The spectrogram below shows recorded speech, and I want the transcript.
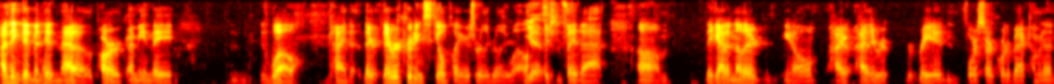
I think they've been hitting that out of the park. I mean, they, well, kind of. They're they're recruiting skill players really, really well. Yes, I should say that. Um, they got another, you know, high, highly rated four star quarterback coming in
